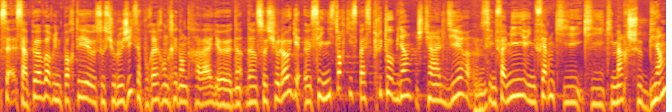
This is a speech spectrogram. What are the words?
Ça, ça peut avoir une portée euh, sociologique, ça pourrait rentrer dans le travail euh, d'un sociologue. Euh, C'est une histoire qui se passe plutôt bien, je tiens à le dire. Mhm. C'est une famille, une ferme qui, qui, qui marche bien.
